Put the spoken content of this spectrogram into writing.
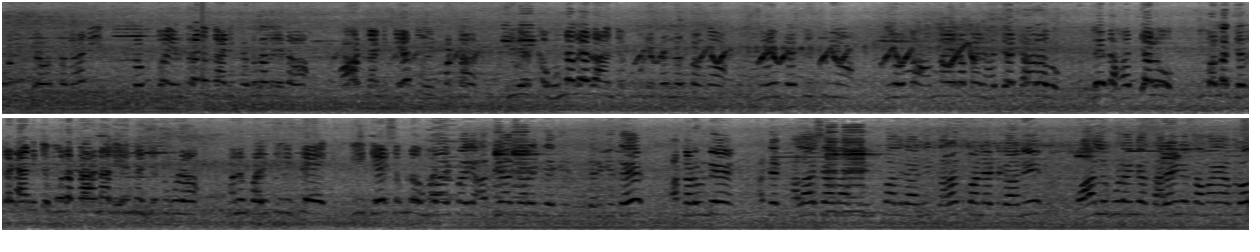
పోలీస్ వ్యవస్థ కానీ ప్రభుత్వ యంత్రాంగం కానీ కదలలేదా? అట్లాంటి కేసులు ఇప్పట్లో సీరియస్గా ఉండలేదా అని చెప్పి కూడా ఈ సందర్భంగా మేము ప్రశ్నిస్తున్నాం. ఈరోజు అమ్మాయిల పైన అత్యాచారాలు లేదా హత్యలు ఇవల్ల జరగడానికి మూల కారణాలు ఏంటని చెప్పి కూడా మనం పరిశీలిస్తే ఈ దేశంలో అమ్మాయిపై అత్యాచారం జరిగి- జరిగితే అక్కడ ఉండే అంటే కళాశాల ప్రిన్సిపాల్ కానీ కరస్పాండెంట్ కానీ వాళ్ళు కూడా ఇంకా సరైన సమయంలో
